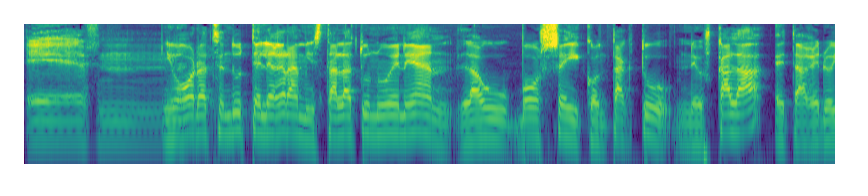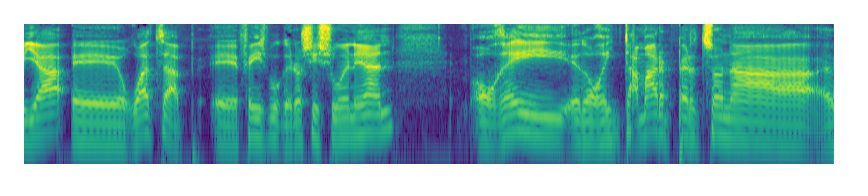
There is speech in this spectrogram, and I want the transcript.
mm, Ni gogoratzen du Telegram instalatu nuenean lau bosei kontaktu neuskala eta gero ja e, WhatsApp, e, Facebook erosi zuenean hogei edo geitamar pertsona e,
